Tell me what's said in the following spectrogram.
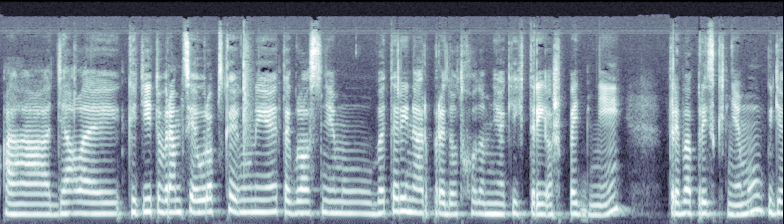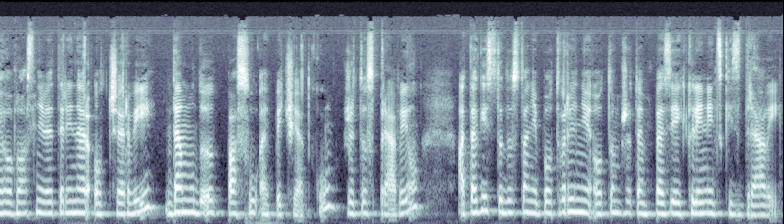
A ďalej, keď je to v rámci Európskej únie, tak vlastne mu veterinár pred odchodom nejakých 3 až 5 dní treba prísť k nemu, kde ho vlastne veterinár odčerví, dá mu do pasu aj pečiatku, že to spravil a takisto dostane potvrdenie o tom, že ten pes je klinicky zdravý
